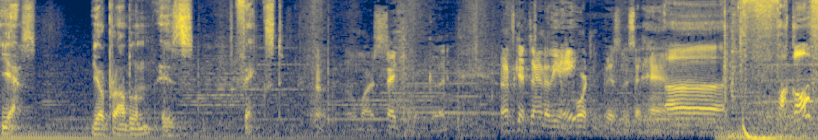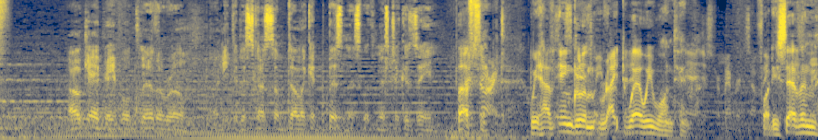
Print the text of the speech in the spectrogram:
Yes. Your problem is fixed. Omar said you were good. Let's get down to the important business at hand. Uh, fuck off? Okay, people, clear the room. I need to discuss some delicate business with Mr. Kazim. Perfect. We have Ingram right where we want him. 47,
